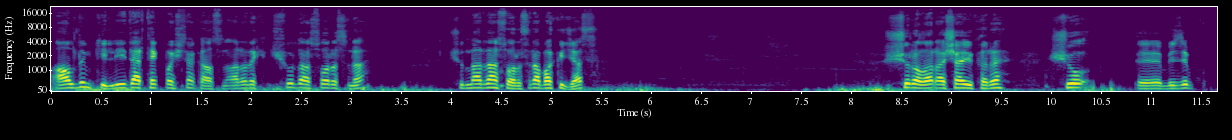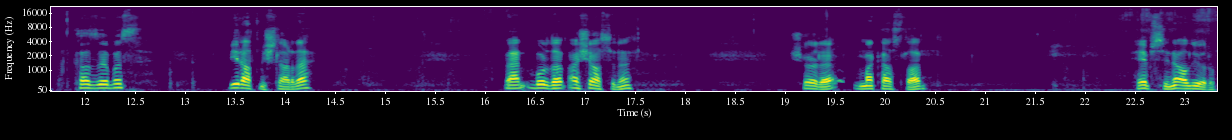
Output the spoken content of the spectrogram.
Aldım ki lider tek başına kalsın. Aradaki şuradan sonrasına şunlardan sonrasına bakacağız. Şuralar aşağı yukarı şu e, bizim kazığımız 1.60'larda. Ben buradan aşağısını şöyle makasla hepsini alıyorum.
